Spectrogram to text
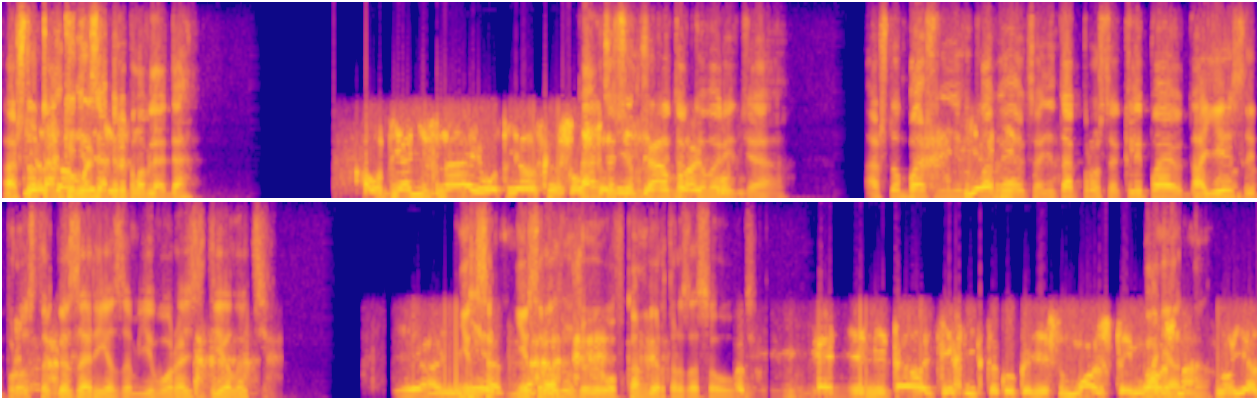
А что, я танки нельзя эти... переплавлять, да? А вот я не знаю, вот я слышал, а что зачем же вы так говорите, а? А что башни не выплавляются, не... они так просто клепают. Да, а если просто газорезом его разделать? Не, Нет. С... не сразу же его в конвертер засовывать? Я не металлотехник такой, конечно. Может и Понятно. можно, но я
